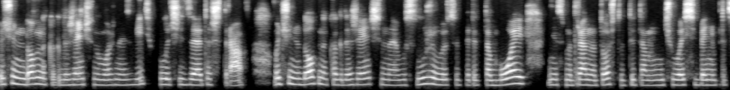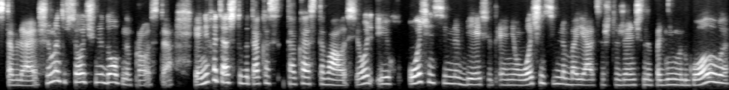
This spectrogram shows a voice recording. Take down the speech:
Очень удобно, когда женщину можно избить получить за это штраф. Очень удобно, когда женщины выслуживаются перед тобой, несмотря на то, что ты там ничего из себя не представляешь. Им это все очень удобно просто. И они хотят, чтобы так, так и оставалось. И их очень сильно бесит, и они очень сильно боятся, что женщины поднимут головы,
